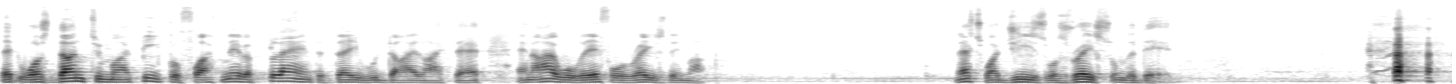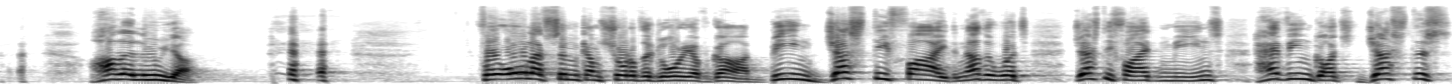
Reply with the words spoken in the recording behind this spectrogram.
that was done to my people, for I've never planned that they would die like that, and I will therefore raise them up. That's why Jesus was raised from the dead. Hallelujah. For all have sinned come short of the glory of God. Being justified, in other words, justified means having God's justice,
